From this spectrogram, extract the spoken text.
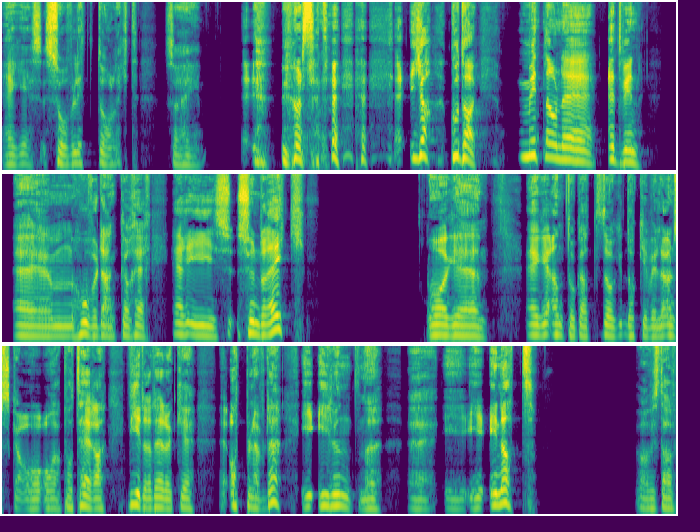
Jeg, jeg sov litt dårlig, så jeg eh, Uansett. eh, Ja, god dag. Mitt navn er Edvin. Um, hovedanker her, her i Sundereik. Og eh, jeg antok at dere, ville ønske å, å rapportere videre det dere opplevde i, i lundene eh, i, i, i natt. Det var visst av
